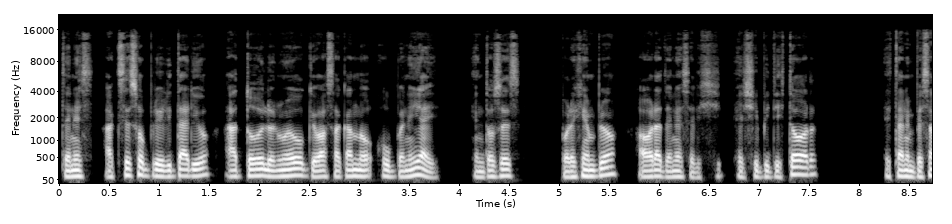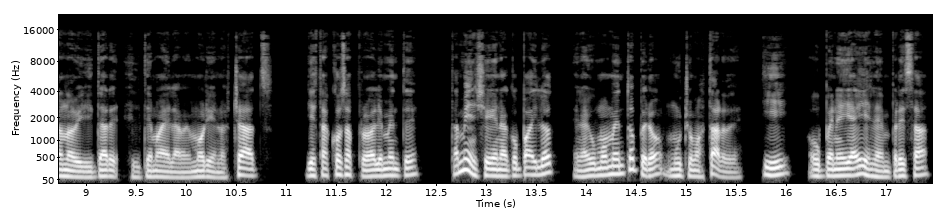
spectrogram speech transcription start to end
tenés acceso prioritario a todo lo nuevo que va sacando OpenAI. Entonces, por ejemplo, ahora tenés el, GPT Store, están empezando a habilitar el tema de la memoria en los chats, y estas cosas probablemente también lleguen a Copilot en algún momento, pero mucho más tarde. Y OpenAI es la empresa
